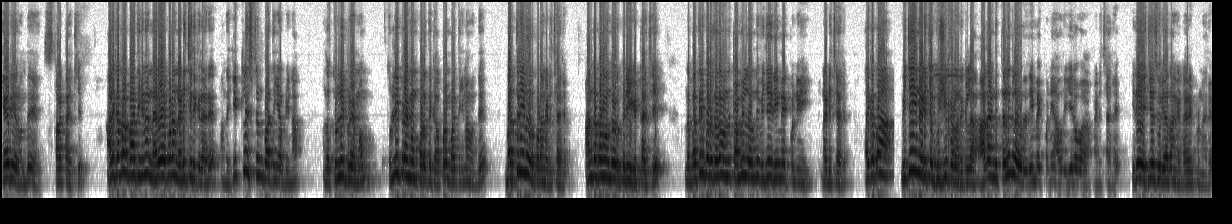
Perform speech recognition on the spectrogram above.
கேரியர் வந்து ஸ்டார்ட் ஆச்சு. அதுக்கப்புறம் பார்த்தீங்கன்னா நிறைய படம் நடிச்சிருக்கிறாரு. அந்த ஹிட் லிஸ்ட்னு பார்த்தீங்க அப்படின்னா அந்த துள்ளி பிரேமம் துள்ளி பிரேமம் படத்துக்கு அப்புறம் பாத்தீங்கன்னா வந்து பத்ரின்னு ஒரு படம் நடிச்சாரு. அந்த படம் வந்து ஒரு பெரிய ஹிட் ஆச்சு. அந்த பத்ரி படத்தை தான் வந்து தமிழ்ல வந்து விஜய் ரீமேக் பண்ணி நடிச்சாரு. அதுக்கப்புறம் விஜய் நடிச்ச குஷி படம் இருக்குல்ல அதை அங்க தெலுங்குல ஒரு ரீமேக் பண்ணி அவர் ஹீரோவா நடிச்சாரு. இதே எச் சூர்யா தான் அங்க டைரக்ட் பண்ணாரு.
